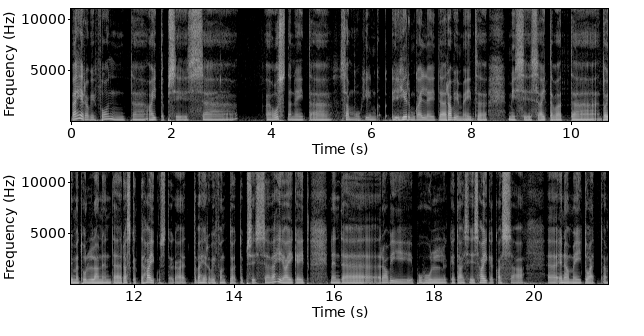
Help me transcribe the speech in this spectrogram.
vähiravifond aitab siis Äh, osta neid äh, samu hirm, hirmkalleid äh, ravimeid, mis siis aitavad toime tulla nende raskete haigustega, et vähiravifond toetab siis vähihaigeid nende ravi puhul, keda siis Haigekassa enam ei toeta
